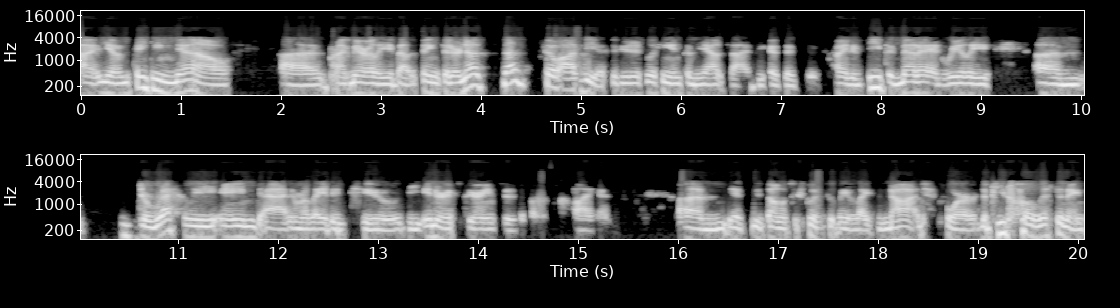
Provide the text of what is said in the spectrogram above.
uh, you know, thinking now, uh, primarily about things that are not not so obvious if you're just looking in from the outside, because it's, it's kind of deep and meta and really um, directly aimed at and related to the inner experiences of our clients. Um, it, it's almost explicitly like not for the people listening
